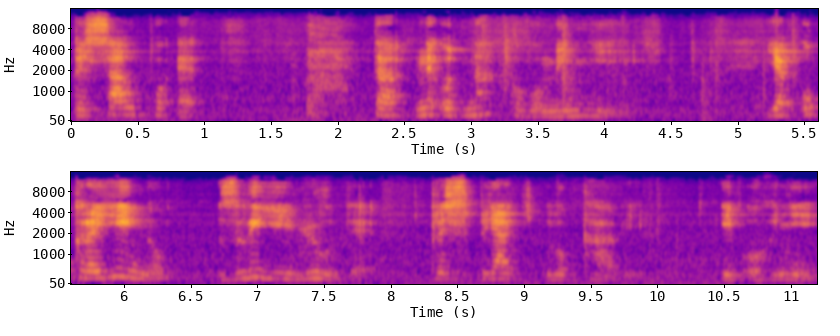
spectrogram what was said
Писав поет, та неоднаково мені, як Україну злії люди присплять лукаві і в огні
